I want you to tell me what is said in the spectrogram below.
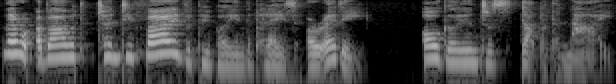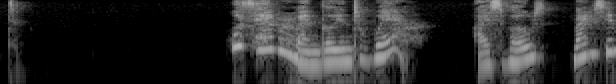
there were about twenty-five people in the place already, all going to stop the night. What's everyone going to wear? I suppose Maxim,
